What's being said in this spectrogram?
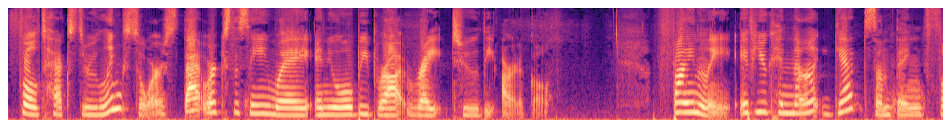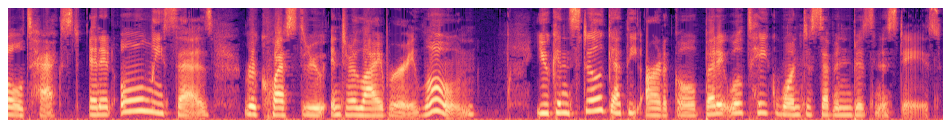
full text through LinkSource, that works the same way and you will be brought right to the article. Finally, if you cannot get something full text and it only says request through interlibrary loan, you can still get the article, but it will take one to seven business days.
